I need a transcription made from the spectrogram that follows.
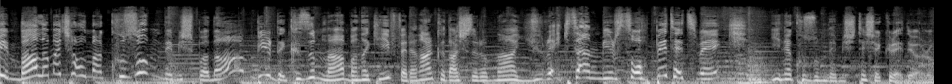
Hobim bağlama çalmak kuzum demiş bana. Bir de kızımla bana keyif veren arkadaşlarımla yürekten bir sohbet etmek. Yine kuzum demiş teşekkür ediyorum.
